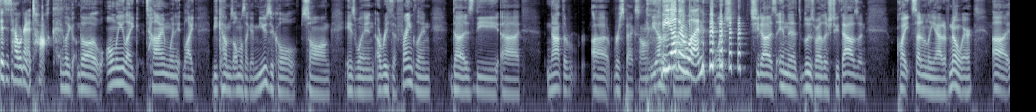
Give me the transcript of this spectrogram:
this is how we're going to talk? like the only like time when it like becomes almost like a musical song is when Aretha Franklin does the uh not the uh respect song the other The other one. which she does in the Blues Brothers 2000 quite suddenly out of nowhere uh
